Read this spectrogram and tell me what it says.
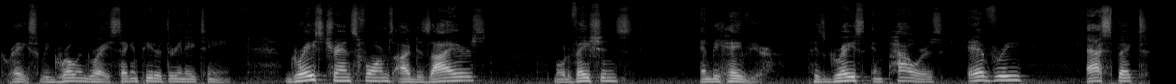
grace. We grow in grace. 2 Peter 3 and 18. Grace transforms our desires, motivations, and behavior. His grace empowers every aspect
